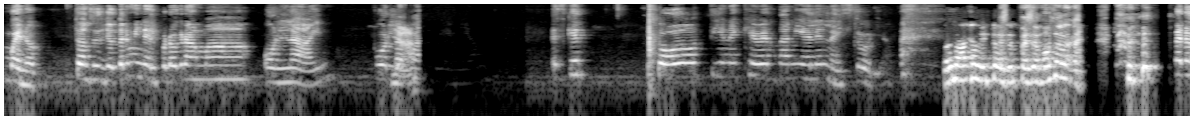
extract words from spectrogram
Bueno, entonces yo terminé el programa online por la pandemia. Es que todo tiene que ver Daniel en la historia. Bueno, entonces empecemos a... Pero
